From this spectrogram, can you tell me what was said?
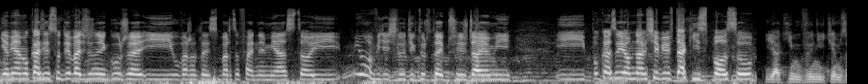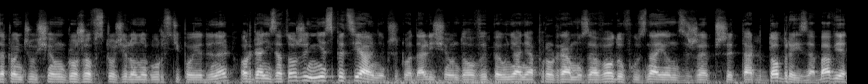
ja miałam okazję studiować w Zielonej Górze i uważam, że to jest bardzo fajne miasto i miło widzieć ludzi, którzy tutaj przyjeżdżają i, i pokazują nam siebie w taki sposób. Jakim wynikiem zakończył się gorzowsko-zielonogórski pojedynek? Organizatorzy niespecjalnie przykładali się do wypełniania programu zawodów, uznając, że przy tak dobrej zabawie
